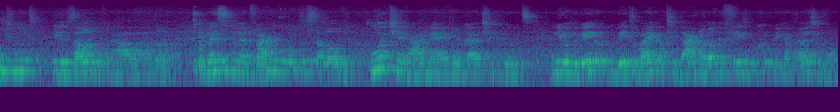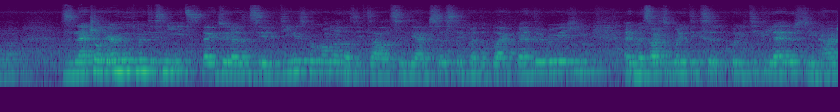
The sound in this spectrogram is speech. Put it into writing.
ontmoet die dezelfde verhalen hadden. Mensen die mij vragen begonnen te stellen over hoe heb je haar nu eigenlijk uitgegroeid? En die wilden weten, wat ik had gedaan en welke Facebookgroep ik had uitgevonden. Dus de Natural Hair Movement is niet iets dat in 2017 is begonnen, dat is iets al sinds de jaren 60 met de Black Panther beweging en met zwarte politieke, politieke leiders die hun haar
